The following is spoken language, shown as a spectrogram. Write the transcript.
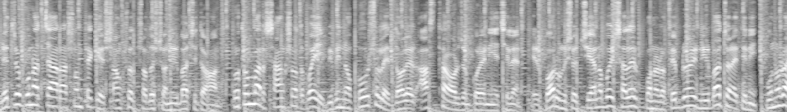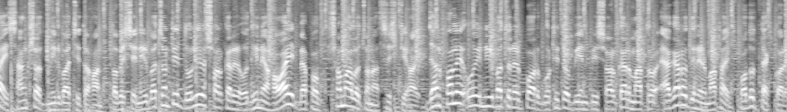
নেত্রকোনা চার আসন থেকে সংসদ সদস্য নির্বাচিত হন। প্রথমবার সাংসদ হয়ে বিভিন্ন কৌশলে দলের আস্থা অর্জন করে নিয়েছিলেন। এরপর উনিশশো ছিয়ানব্বই সালের পনেরো ফেব্রুয়ারি নির্বাচনে তিনি পুনরায় সাংসদ নির্বাচিত হন। তবে সে নির্বাচনটি দলীয় সরকারের অধীনে হওয়ায় ব্যাপক সমালোচনা সৃষ্টি হয়। যার ফলে ওই নির্বাচনের পর গঠিত বিএনপি সরকার মাত্র এগারো দিনের মাথায় পদত্যাগ করে।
